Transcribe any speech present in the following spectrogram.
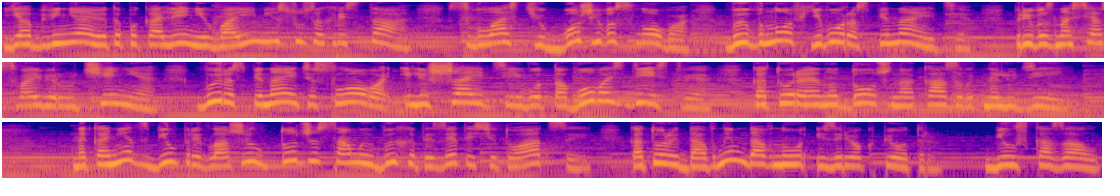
я обвиняю это поколение во имя Иисуса Христа. С властью Божьего Слова вы вновь его распинаете. Превознося свое вероучение, вы распинаете Слово и лишаете его того воздействия, которое оно должно оказывать на людей. Наконец Билл предложил тот же самый выход из этой ситуации, который давным-давно изрек Петр. Билл сказал,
